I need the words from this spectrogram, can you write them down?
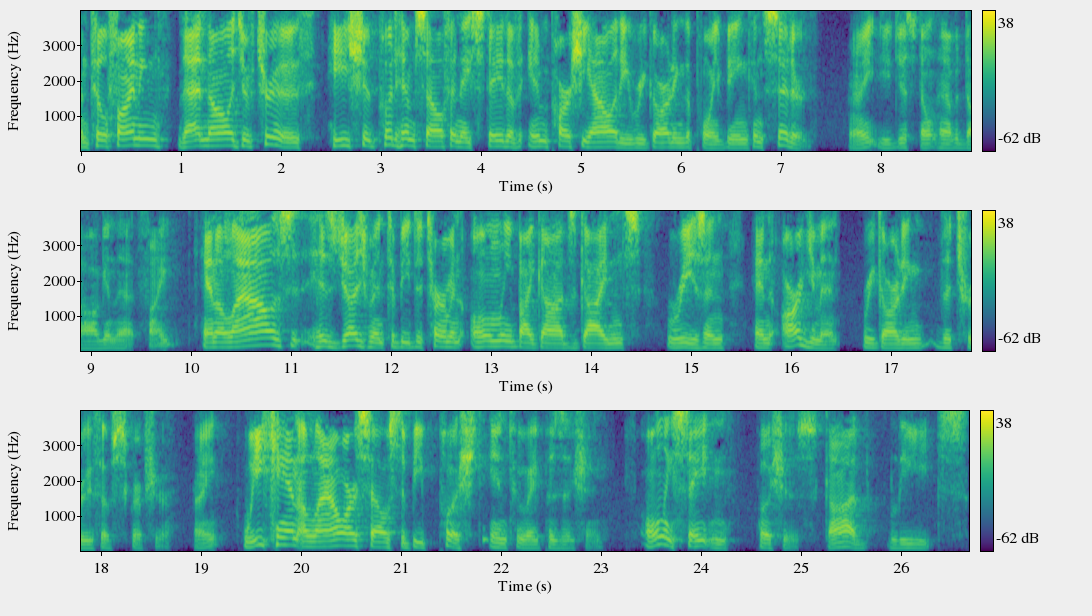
Until finding that knowledge of truth, he should put himself in a state of impartiality regarding the point being considered, right? You just don't have a dog in that fight. And allows his judgment to be determined only by God's guidance, reason, and argument regarding the truth of Scripture, right? We can't allow ourselves to be pushed into a position. Only Satan pushes. God leads.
